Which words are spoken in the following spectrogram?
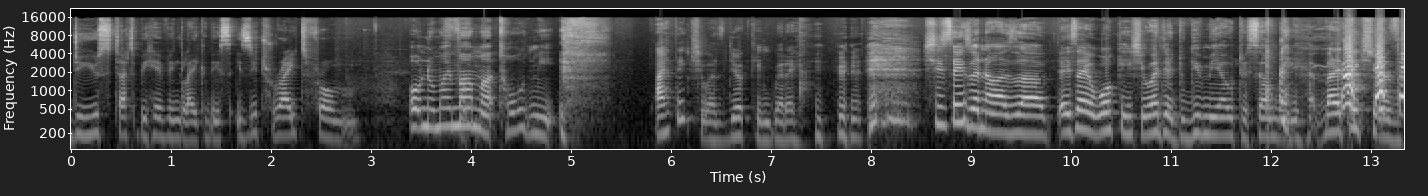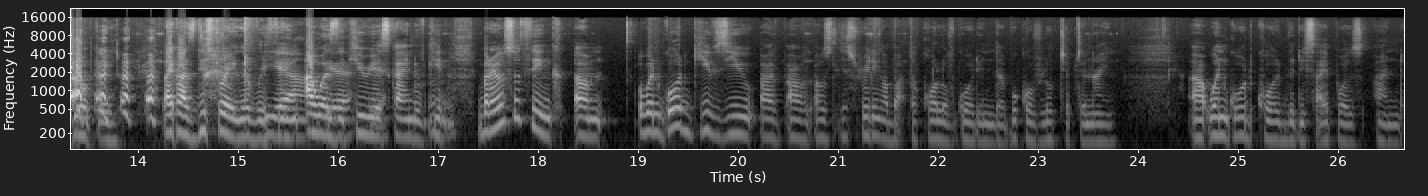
do you start behaving like this? Is it right from? Oh no, my mama told me. I think she was joking, but I. she says when I was uh, I started walking, she wanted to give me out to somebody, but I think she was joking, like I was destroying everything. Yeah, I was yeah, the curious yeah. kind of kid. But I also think um, when God gives you, I, I, I was just reading about the call of God in the book of Luke, chapter nine. Uh, when God called the disciples and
